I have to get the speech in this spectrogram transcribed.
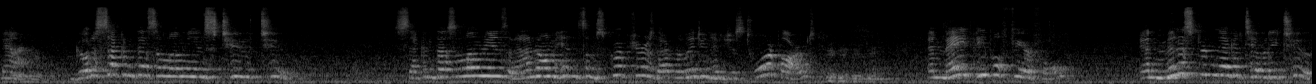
Now, Amen. go to 2 Thessalonians 2 2. Second Thessalonians, and I know I'm hitting some scriptures that religion has just tore apart and made people fearful and ministered negativity too.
